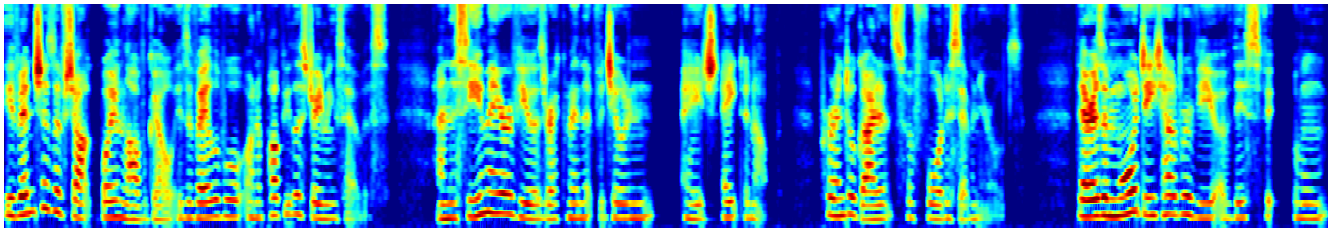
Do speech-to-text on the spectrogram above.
The Adventures of Shark Boy and Lava Girl is available on a popular streaming service, and the CMA reviewers recommend it for children aged 8 and up. Parental guidance for 4 to 7 year olds. There is a more detailed review of this film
